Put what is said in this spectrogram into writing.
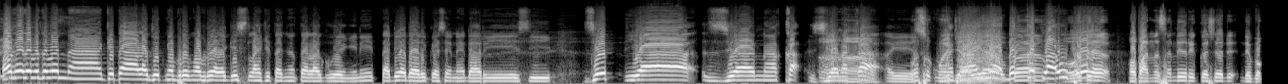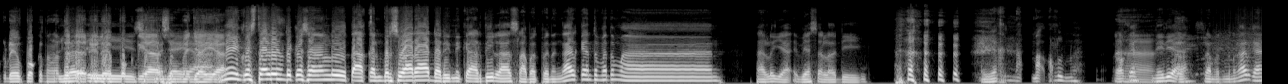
Oke teman-teman Nah kita lanjut ngobrol-ngobrol lagi Setelah kita nyetel lagu yang ini Tadi ada requestnya dari si Z ya Zanaka Zanaka Ah. oh, iya. Oh, Sukmajaya, Deket lah Oh, udah. Oh, pantesan dia requestnya Depok-Depok ternyata dari Yoi, Depok dia Sukmajaya. Nih gue setelin requestan lu Tak akan bersuara dari Nika Ardila Selamat mendengarkan teman-teman Lalu ya biasa loading Iya kan mak- maklum lah Oke Nah, ini dia. Selamat mendengarkan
